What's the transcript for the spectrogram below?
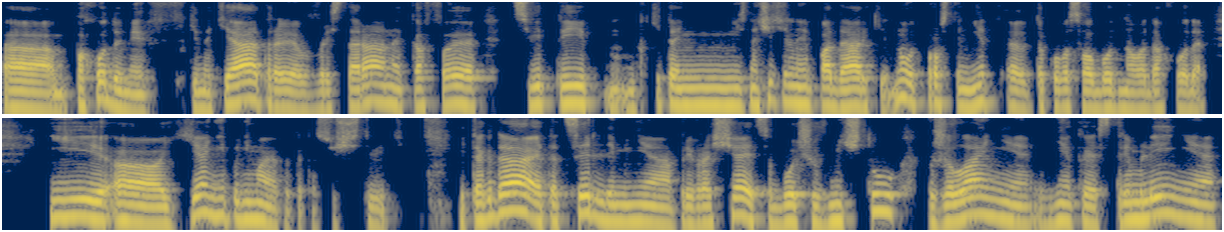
э, походами в кинотеатры, в рестораны, кафе, цветы, какие-то незначительные подарки. Ну вот просто нет такого свободного дохода и э, я не понимаю, как это осуществить. И тогда эта цель для меня превращается больше в мечту, в желание, в некое стремление,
